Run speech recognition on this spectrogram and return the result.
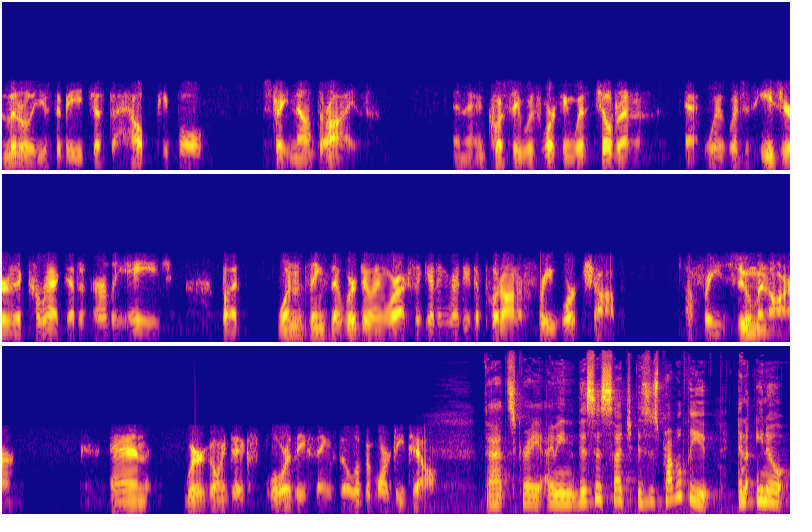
literally used to be just to help people straighten out their eyes. And of course, he was working with children, eh, which is easier to correct at an early age. But one of the things that we're doing, we're actually getting ready to put on a free workshop, a free Zoominar, and we're going to explore these things in a little bit more detail. That's great. I mean, this is such. This is probably, and you know,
